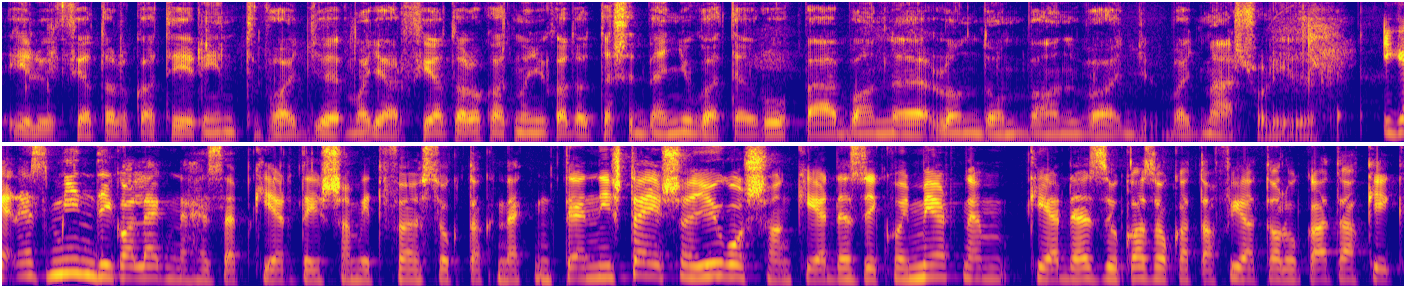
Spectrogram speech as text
élő fiatalokat érint, vagy magyar fiatalokat mondjuk adott esetben Nyugat-Európában, Londonban, vagy, vagy máshol élőket? Igen, ez mindig a legnehezebb kérdés, amit felszoktak nekünk tenni, és teljesen jogosan kérdezik, hogy miért nem kérdezzük azokat a fiatalokat, akik,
